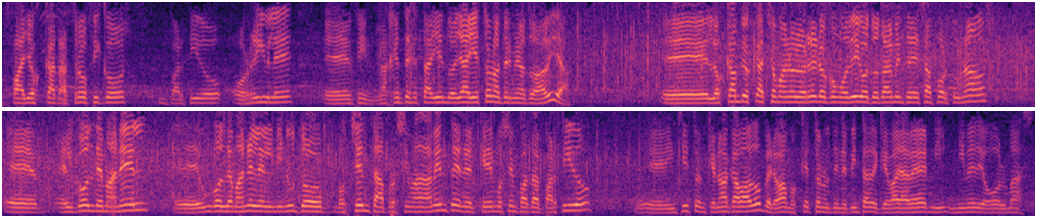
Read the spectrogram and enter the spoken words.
Fallos catastróficos, un partido horrible, en fin, la gente se está yendo ya y esto no ha terminado todavía. Los cambios que ha hecho Manuel Herrero, como digo, totalmente desafortunados. Eh, el gol de Manel, eh, un gol de Manel en el minuto 80 aproximadamente, en el que hemos empatado el partido. Eh, insisto en que no ha acabado, pero vamos, que esto no tiene pinta de que vaya a haber ni, medio gol más.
